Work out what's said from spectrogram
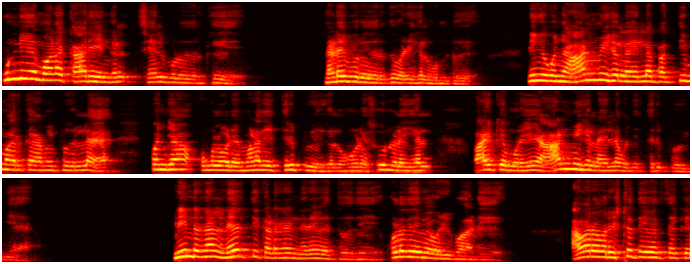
புண்ணியமான காரியங்கள் செயல்படுவதற்கு நடைபெறுவதற்கு வழிகள் உண்டு. நீங்கள் கொஞ்சம் ஆன்மீக லைனில் பக்தி மார்க்க அமைப்புகளில் கொஞ்சம் உங்களுடைய மனதை திருப்புவீர்கள். உங்களுடைய சூழ்நிலைகள் வாழ்க்கை முறையை ஆன்மீக லைனில் கொஞ்சம் திருப்புவீங்க. நீண்ட நாள் நேர்த்தி கடனை நிறைவேற்றுவது குலதெய்வ வழிபாடு அவரவர் இஷ்ட தெய்வத்துக்கு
